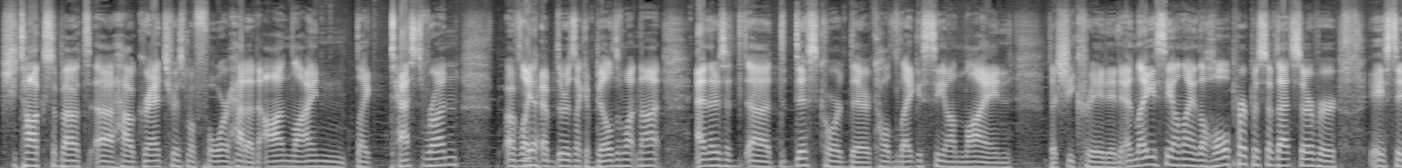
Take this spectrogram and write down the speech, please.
she talks about uh, how Gran Turismo 4 had an online like test run of like Yeah. a, there's like a build and whatnot, and there's a uh, Discord there called Legacy Online that she created. And Legacy Online, the whole purpose of that server is to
